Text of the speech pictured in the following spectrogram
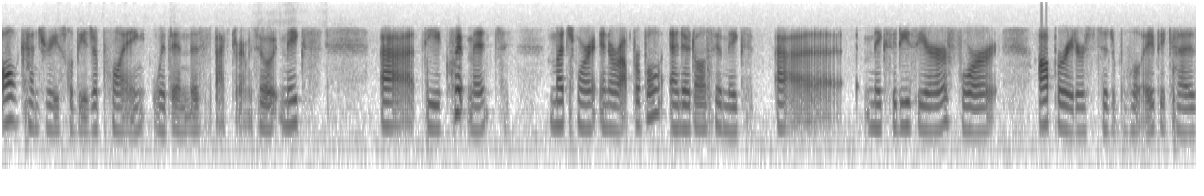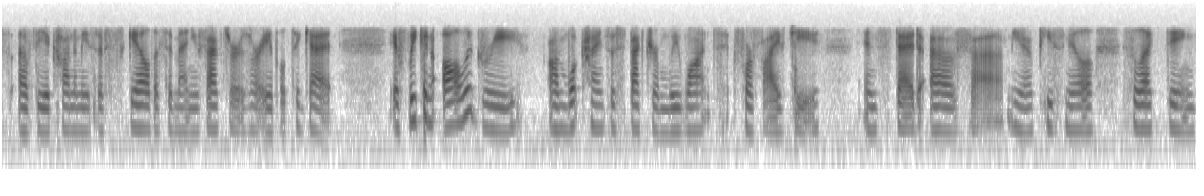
all countries will be deploying within this spectrum. So it makes uh, the equipment much more interoperable, and it also makes uh, makes it easier for operators to deploy because of the economies of scale that the manufacturers are able to get. If we can all agree on what kinds of spectrum we want for 5G, instead of uh, you know piecemeal selecting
